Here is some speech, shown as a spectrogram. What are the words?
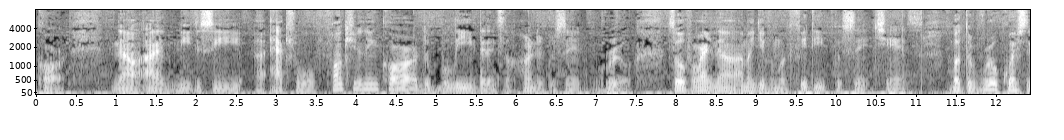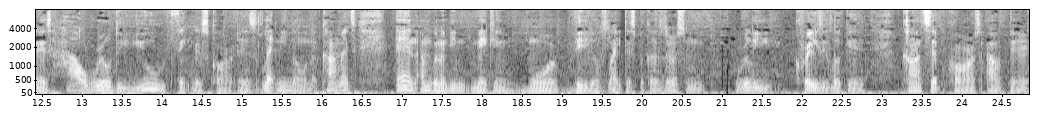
car. Now, I need to see an actual functioning car to believe that it's 100% real. So, for right now, I'm going to give them a 50% chance but the real question is, how real do you think this car is? Let me know in the comments. And I'm going to be making more videos like this because there's some really crazy looking concept cars out there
